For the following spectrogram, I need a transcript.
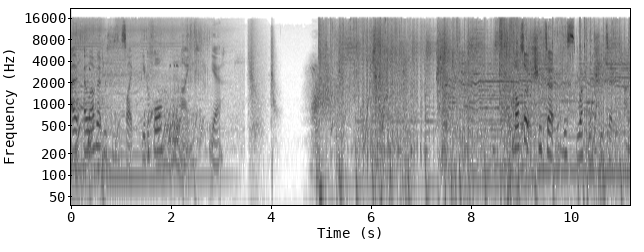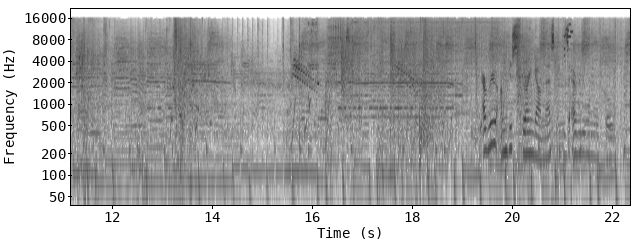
I, I love it because it's like beautiful and like yeah. And also it shoots at this weapon shoots at ton. Every I'm just throwing down this because everyone will go.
